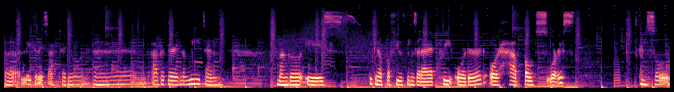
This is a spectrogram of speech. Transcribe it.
uh, later this afternoon, and I'm preparing the meat. And Mango is picking up a few things that I had pre-ordered or have outsourced, and so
